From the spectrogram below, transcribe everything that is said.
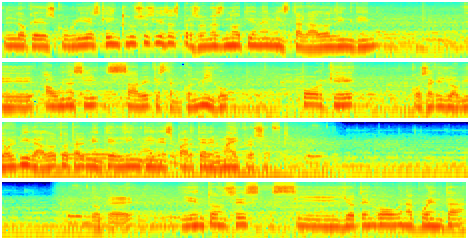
lo que descubrí es que incluso si esas personas no tienen instalado LinkedIn, eh, aún así sabe que están conmigo, porque, cosa que yo había olvidado totalmente, LinkedIn es parte de Microsoft. Ok. Y entonces, si yo tengo una cuenta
